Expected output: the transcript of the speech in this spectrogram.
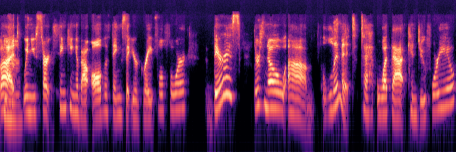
But Mhm. when you start thinking about all the things that you're grateful for, there is there's no um, limit to what that can do for you.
